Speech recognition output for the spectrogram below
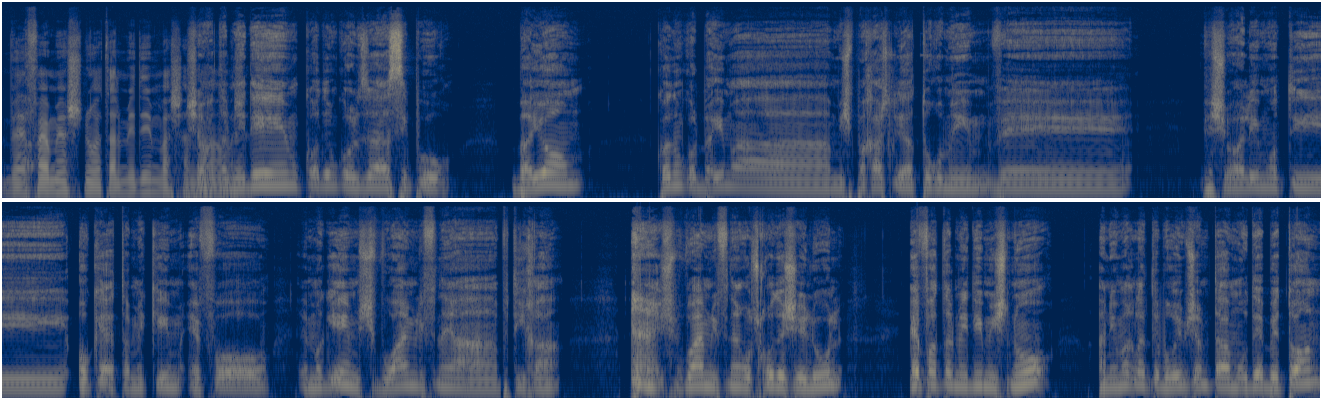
ואיפה הם ישנו התלמידים בשנה? עכשיו, התלמידים, קודם כל זה הסיפור. ביום, קודם כל באים המשפחה שלי התורמים, ו... ושואלים אותי, אוקיי, אתה מקים איפה... הם מגיעים שבועיים לפני הפתיחה. שבועיים לפני ראש חודש אלול, איפה התלמידים ישנו? אני אומר להם, אתם רואים שם את העמודי בטון?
